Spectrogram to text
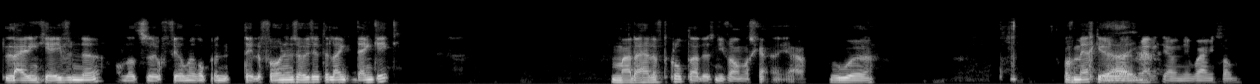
leidinggevenden. Omdat ze veel meer op hun telefoon en zo zitten, denk ik. Maar de helft klopt daar dus niet van waarschijnlijk. Ja, hoe, eh, of merk je, Ja, merk je er weinig van?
